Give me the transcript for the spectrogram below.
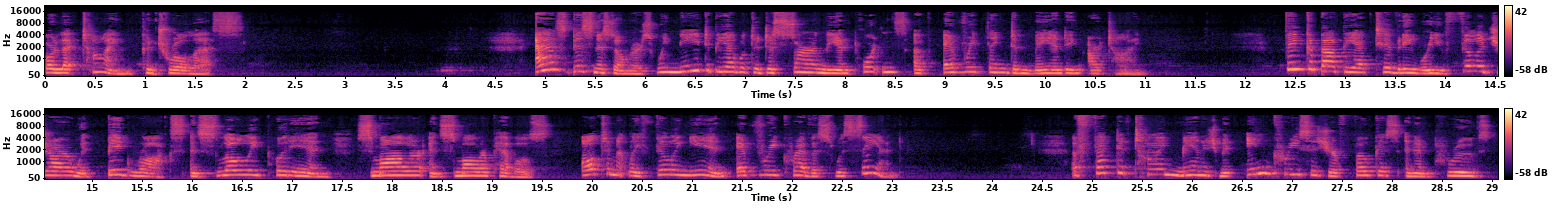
or let time control us. As business owners, we need to be able to discern the importance of everything demanding our time. Think about the activity where you fill a jar with big rocks and slowly put in smaller and smaller pebbles, ultimately filling in every crevice with sand. Effective time management increases your focus and improves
